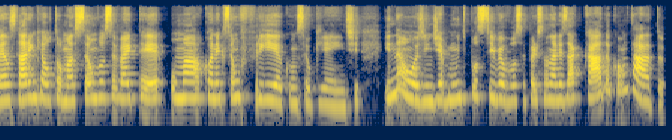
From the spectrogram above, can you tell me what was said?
Pensar em que automação você vai ter uma conexão fria com o seu cliente. E não, hoje em dia é muito possível você personalizar cada contato.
